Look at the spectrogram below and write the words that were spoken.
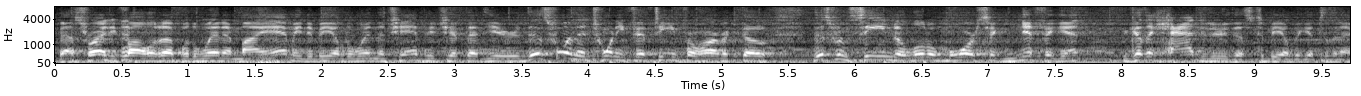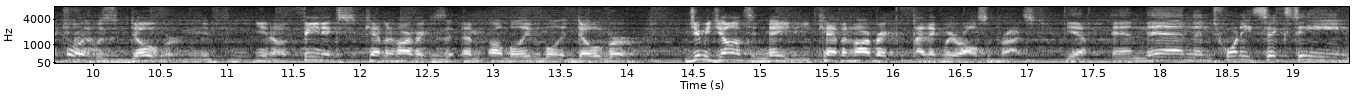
That's right. He followed up with a win at Miami to be able to win the championship that year. This one in 2015 for Harvick, though, this one seemed a little more significant because they had to do this to be able to get to the next Well, round. it was Dover. I mean, you know, Phoenix, Kevin Harvick is um, unbelievable at Dover. Jimmie Johnson, maybe. Kevin Harvick, I think we were all surprised. Yep. And then in 2016,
